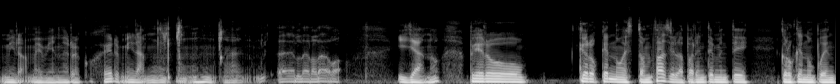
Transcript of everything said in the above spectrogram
mira, me viene a recoger, mira, y ya, ¿no? Pero creo que no es tan fácil, aparentemente creo que no pueden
